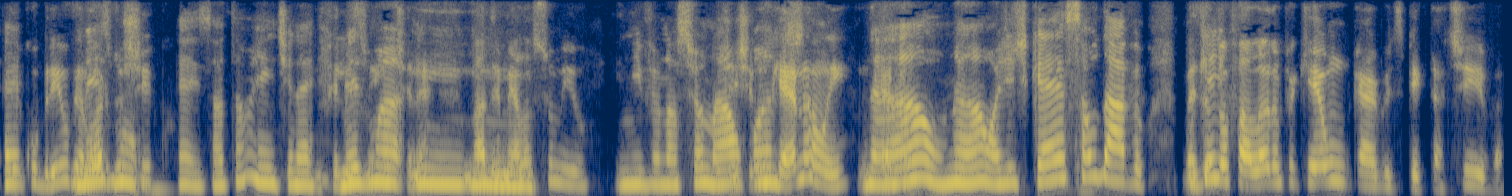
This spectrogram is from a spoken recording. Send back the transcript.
É, cobriu o velório mesmo, do Chico. É, exatamente, né? Mesmo né? Em, Padre Melo assumiu. Em nível nacional. A gente não quer, não, hein? Não, não, quer, não. não, a gente quer saudável. Mas eu tô falando porque é um cargo de expectativa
